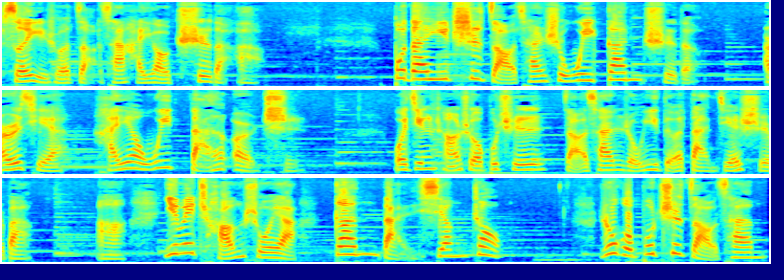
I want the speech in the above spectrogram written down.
所以说，早餐还要吃的啊！不单一吃早餐是为肝吃的，而且还要为胆而吃。我经常说，不吃早餐容易得胆结石吧？啊，因为常说呀，肝胆相照。如果不吃早餐，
